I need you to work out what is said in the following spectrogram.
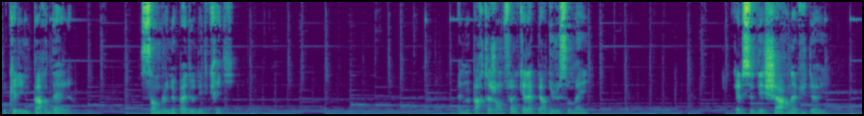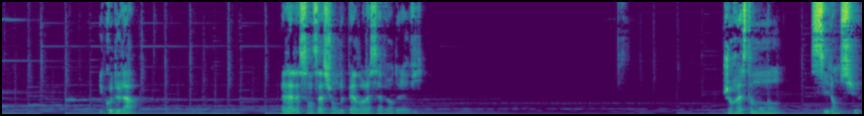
auxquelles une part d'elle semble ne pas donner de crédit. Elle me partage enfin qu'elle a perdu le sommeil, qu'elle se décharne à vue d'œil, et qu'au-delà, elle a la sensation de perdre la saveur de la vie. Je reste un moment silencieux.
